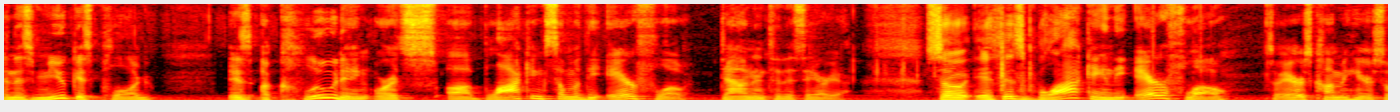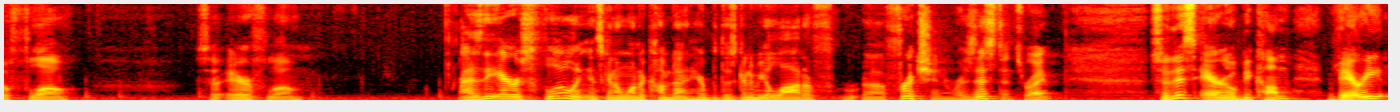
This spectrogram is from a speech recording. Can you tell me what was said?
And this mucus plug is occluding or it's uh, blocking some of the airflow down into this area. So if it's blocking the airflow, so air is coming here, so flow, so airflow. As the air is flowing, it's going to want to come down here, but there's going to be a lot of uh, friction and resistance, right? So this area will become very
